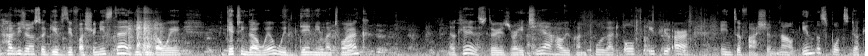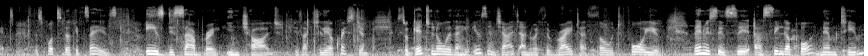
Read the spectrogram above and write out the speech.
Her Vision also gives you fashionista giving away, getting away with denim at work okay the story is right here how you can pull that off if you are into fashion. Now in the sports docket the sports docket says is Desabre in charge? Is actually a question. So get to know whether he is in charge and what the writer thought for you. Then we see a Singapore name team.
